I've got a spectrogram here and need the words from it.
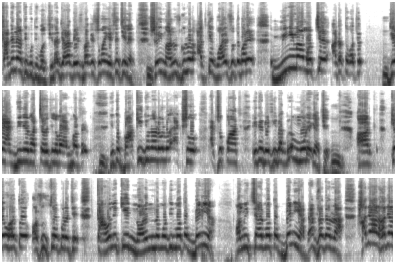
তাদের নাতিপুতি বলছি না যারা দেশভাগের সময় এসেছিলেন সেই মানুষগুলোর আজকে বয়স হতে পারে মিনিমাম হচ্ছে আটাত্তর বছর। যে একদিনের বাচ্চা হয়েছিল বা এক মাসের কিন্তু বাকি জনার হলো একশো একশো পাঁচ এদের বেশিরভাগগুলো মরে গেছে। আর কেউ হয়তো অসুস্থ হয়ে পড়েছে। তাহলে কি নরেন্দ্র মোদীর মতো বেনিয়া অমিত শাহের মতো বেনিয়া ব্যবসাদাররা হাজার হাজার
